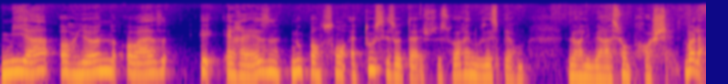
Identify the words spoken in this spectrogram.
Mia, Orion, Oaz et Erez. Nous pensons à tous ces otages ce soir et nous espérons leur libération prochaine. Voilà,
